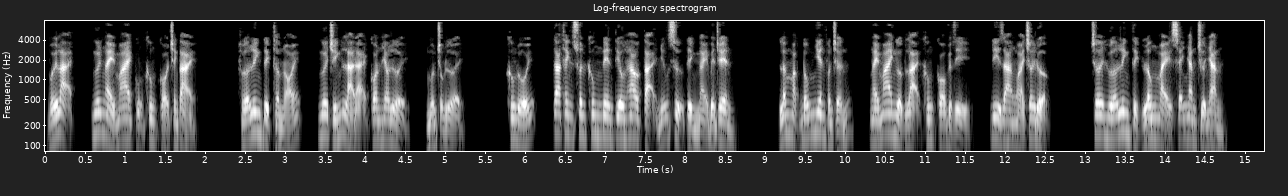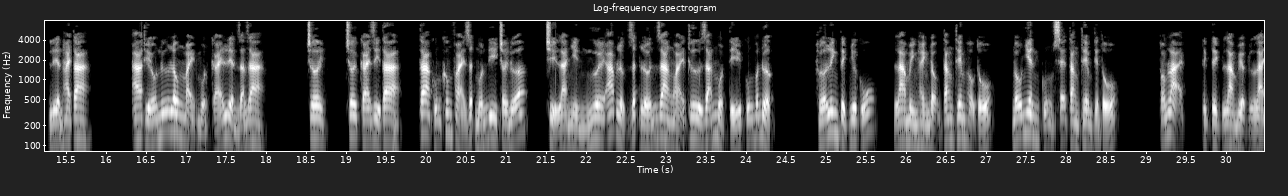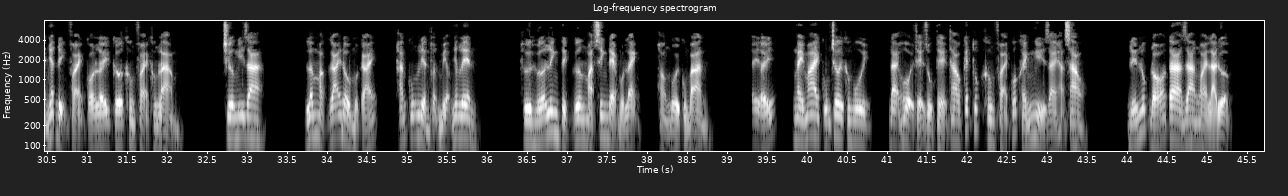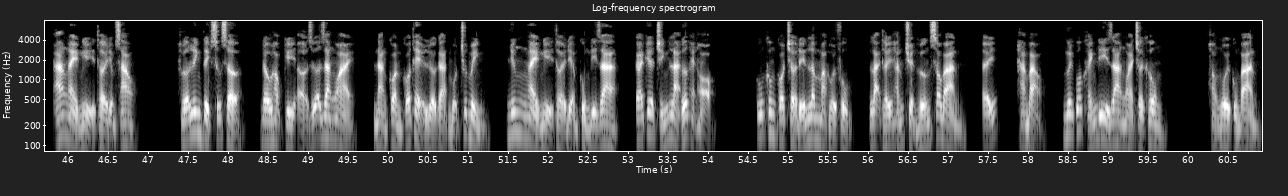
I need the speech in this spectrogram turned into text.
Với lại, ngươi ngày mai cũng không có tranh tài. Hứa linh tịch thầm nói, ngươi chính là đại con heo lười, muốn trộm lười. Không đối, ta thanh xuân không nên tiêu hao tại những sự tình này bên trên. Lâm mặc đống nhiên phân chấn, ngày mai ngược lại không có việc gì, đi ra ngoài chơi được. Chơi hứa linh tịch lông mày sẽ nhăn chưa nhăn. Liền hai ta. A thiếu nữ lông mày một cái liền dán ra. Chơi chơi cái gì ta ta cũng không phải rất muốn đi chơi nữa, chỉ là nhìn ngươi áp lực rất lớn ra ngoài thư giãn một tí cũng vẫn được. Hứa linh tịch như cũ, là mình hành động tăng thêm hậu tố, ngẫu nhiên cũng sẽ tăng thêm tiền tố. Tóm lại, tịch tịch làm việc là nhất định phải có lấy cớ không phải không làm. Chưa nghĩ ra. Lâm mặc gãi đầu một cái, hắn cũng liền thuận miệng nhấc lên. Thư hứa linh tịch gương mặt xinh đẹp một lạnh, hỏng ngồi cùng bàn. Ấy ấy, ngày mai cũng chơi không vui, đại hội thể dục thể thao kết thúc không phải quốc khánh nghỉ dài hạn sao? Đến lúc đó ta ra ngoài là được. A, ngày nghỉ thời điểm sao? Hứa linh tịch xứng sở đầu học kỳ ở giữa ra ngoài nàng còn có thể lừa gạt một chút mình, nhưng ngày nghỉ thời điểm cùng đi ra, cái kia chính là ước hẹn họ. Cũng không có chờ đến lâm mặc hồi phục, lại thấy hắn chuyển hướng sau bàn, ấy, hà bảo, ngươi quốc khánh đi ra ngoài chơi không? Họ ngồi cùng bàn.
